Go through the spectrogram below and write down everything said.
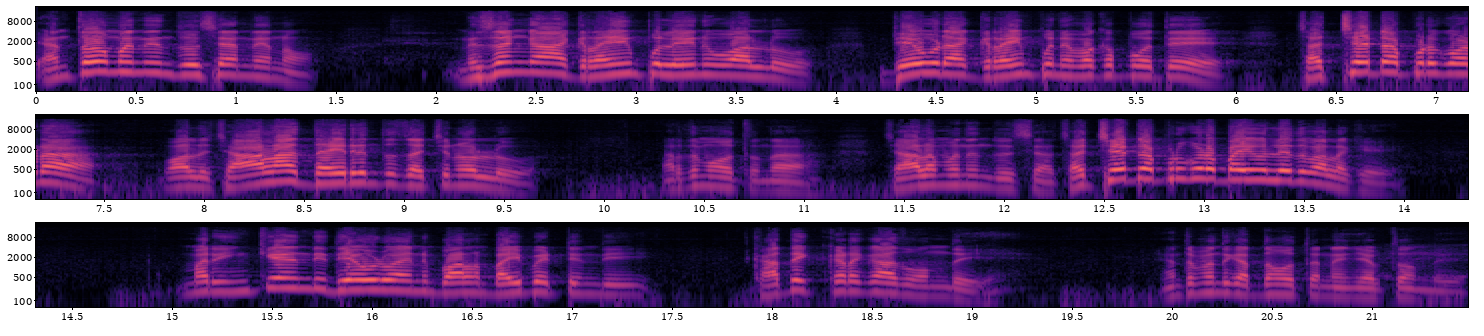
ఎంతోమందిని చూశాను నేను. నిజంగా ఆ గ్రహింపు లేని వాళ్ళు దేవుడు ఆ గ్రహింపుని ఇవ్వకపోతే చచ్చేటప్పుడు కూడా వాళ్ళు చాలా ధైర్యంతో చచ్చిన వాళ్ళు అర్థమవుతుందా? చాలామందిని చూసా చచ్చేటప్పుడు కూడా భయం లేదు వాళ్ళకి. మరి ఇంకేంది దేవుడు ఆయన వాళ్ళని భయపెట్టింది? కథ ఇక్కడ కాదు ఉంది. ఎంతమందికి అర్థమవుతుంది నేను చెప్తుంది?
